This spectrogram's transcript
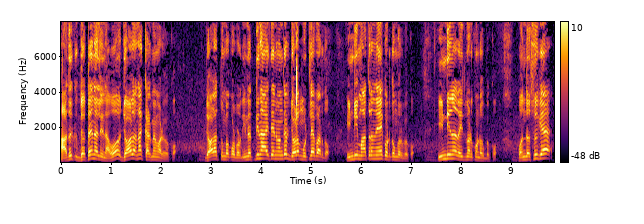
ಅದಕ್ಕೆ ಜೊತೆಯಲ್ಲಿ ನಾವು ಜೋಳನ ಕಡಿಮೆ ಮಾಡಬೇಕು. ಜೋಳ ತುಂಬ ಕೊಡ್ಬಾರ್ದು. ಇನ್ನು ಹತ್ತು ದಿನ ಆಯ್ತು ಅನ್ನುವಂಗಾರೆ ಜೋಳ ಮುಟ್ಲೇಬಾರ್ದು. ಹಿಂಡಿ ಮಾತ್ರನೇ ಕೊಡ್ಕೊಂಬರ್ಬೇಕು. ಹಿಂಡಿನ ರೈಸ್ ಮಾಡ್ಕೊಂಡು ಹೋಗ್ಬೇಕು. ಒಂದು ಹಸುಗೆ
